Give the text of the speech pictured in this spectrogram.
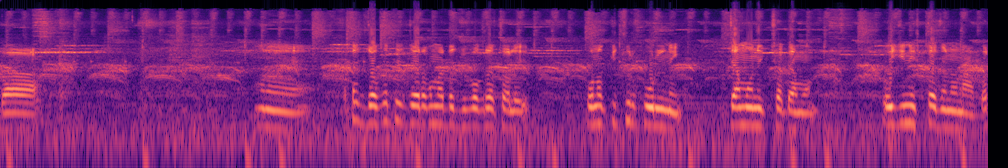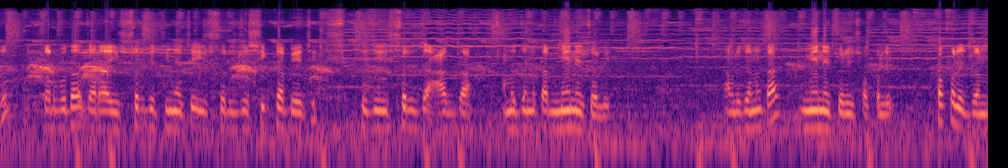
বা মানে একটা জগতে যেরকম একটা যুবকরা চলে, কোনো কিছুর কুল নেই, যেমন ইচ্ছা তেমন। ওই জিনিসটা যেন না করে। সর্বদা যারা ঈশ্বরকে চিনেছে, ঈশ্বরের যে শিক্ষা পেয়েছে সেই যে ঈশ্বরের যে আজ্ঞা, আমরা যেন তা মেনে চলি। আমরা যেন তা মেনে চলি সকলে, সকলের জন্য।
